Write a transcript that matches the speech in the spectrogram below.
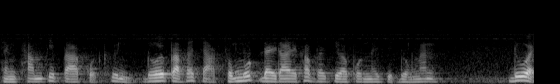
แห่งธรรมที่ปรากฏขึ้น โดยปราศจากสมมุติใด ๆ เข้าไปเจือปนในจิตดวงนั้น ด้วย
